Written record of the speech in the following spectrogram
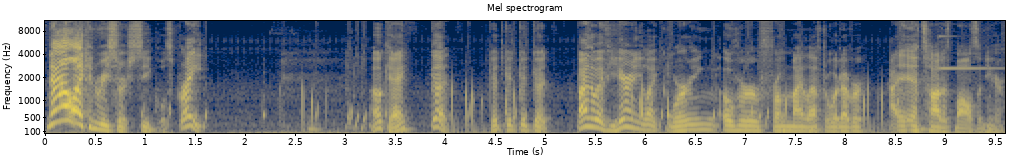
Now I can research sequels. Great. Okay, good. Good, good, good, good. By the way, if you hear any, like, whirring over from my left or whatever, I, it's hot as balls in here.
